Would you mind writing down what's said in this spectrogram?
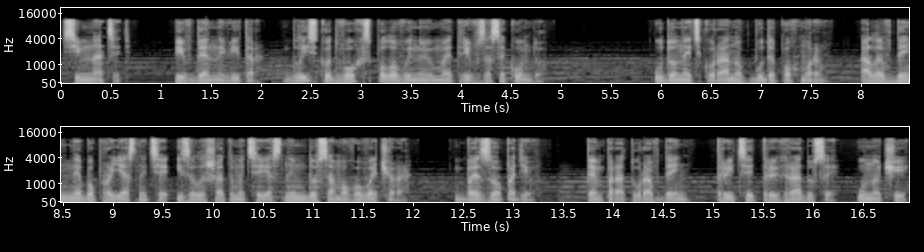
17. Південний вітер близько 2,5 метрів за секунду. У Донецьку ранок буде похмурим, але вдень небо проясниться і залишатиметься ясним до самого вечора. Без опадів. Температура вдень 33 градуси, уночі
